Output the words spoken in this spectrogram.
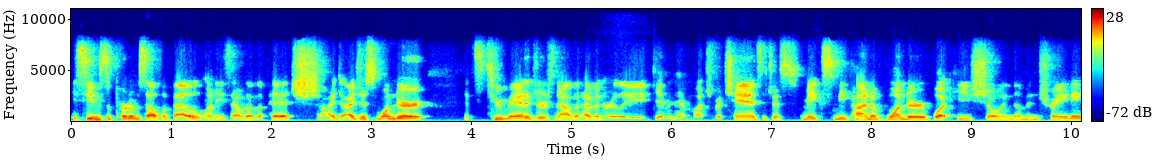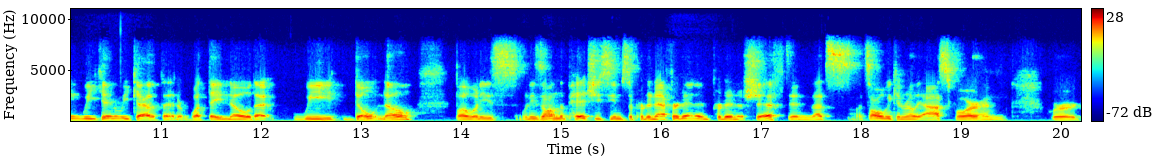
he seems to put himself about when he's out on the pitch. I, I just wonder it's two managers now that haven't really given him much of a chance. It just makes me kind of wonder what he's showing them in training week in week out that or what they know that we don't know. But when he's when he's on the pitch, he seems to put an effort in and put in a shift, and that's that's all we can really ask for. And we're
